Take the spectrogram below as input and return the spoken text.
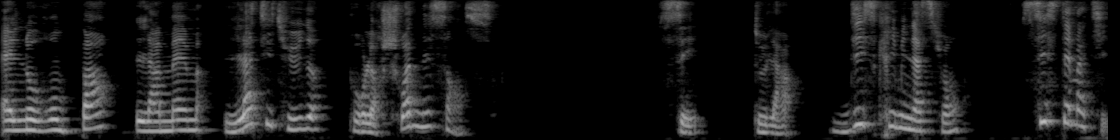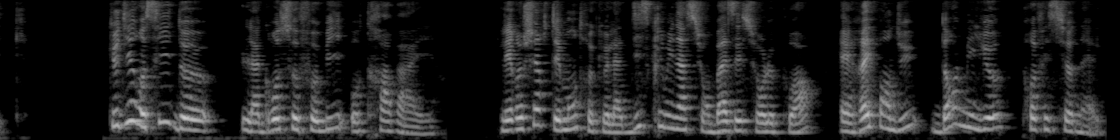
Elles n'auront pas la même latitude pour leur choix de naissance. C'est de la discrimination systématique. Que dire aussi de la grossophobie au travail? Les recherches démontrent que la discrimination basée sur le poids est répandue dans le milieu professionnel.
